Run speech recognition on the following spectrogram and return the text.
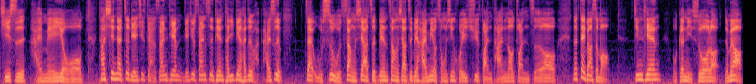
其实还没有哦，它现在这连续两三天，连续三四天，台积电还是还是。在五四五上下这边，上下这边还没有重新回去反弹哦，转折哦，那代表什么？今天我跟你说了，有没有？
